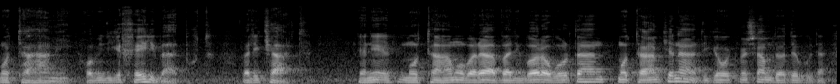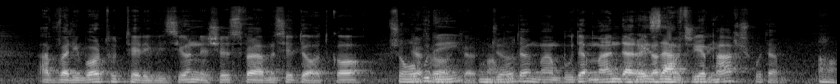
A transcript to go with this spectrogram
متهمی. خب این دیگه خیلی بد بود. ولی کرد. یعنی متهم رو برای اولین بار آوردن. متهم که نه دیگه حکمش هم داده بودن. اولین بار تو تلویزیون نشست و مثل دادگاه شما بودین؟ اونجا؟ من بودم من بودم. من در حقیقت مجری پخش بودم. آها.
